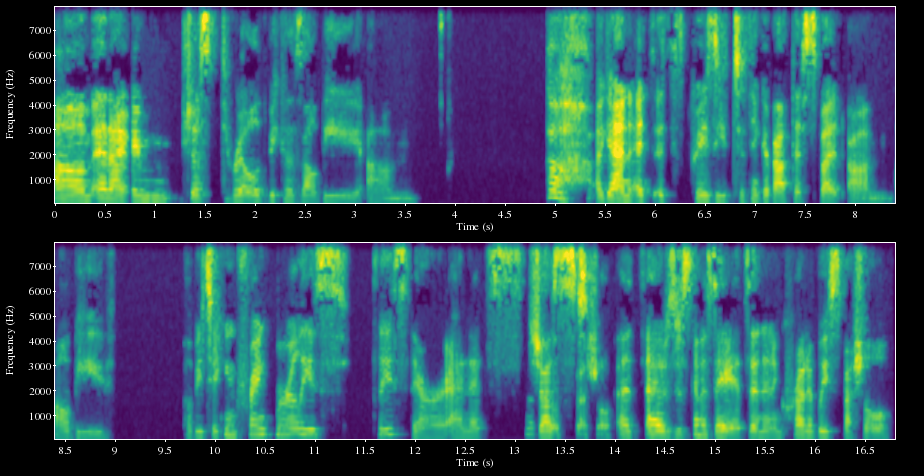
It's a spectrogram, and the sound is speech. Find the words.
Um, and I'm just thrilled because I'll be, um, oh, again, it, it's crazy to think about this, but, um, I'll be I'll be taking Frank Morelli's place there. And it's That's just so special. I, I was just going to say it's an incredibly special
